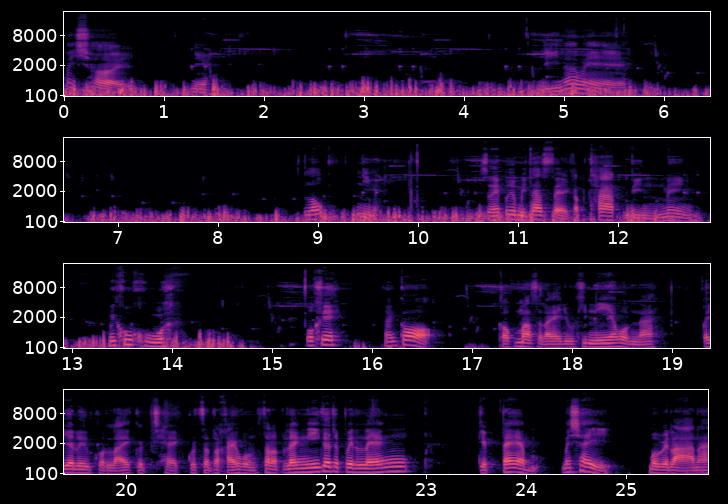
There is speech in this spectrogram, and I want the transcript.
ไม่ใช่ เนี่ย ดีนะแม่ แล้วนี่ไงสไนเปอร์มีธาตุแสกับธาตุดินแม่ง ไม่คู่คูโอเค งั้นก็ขอบคุณมากสำหรับการดูคลิปนี้ครับผมนะ ก็อย่าลืมกดไลค์กดแชร์กด subscribe ผมสำหรับแรงนี้ก็จะเป็นแรงเก็บแต้มไม่ใช่หมดเวลานะ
